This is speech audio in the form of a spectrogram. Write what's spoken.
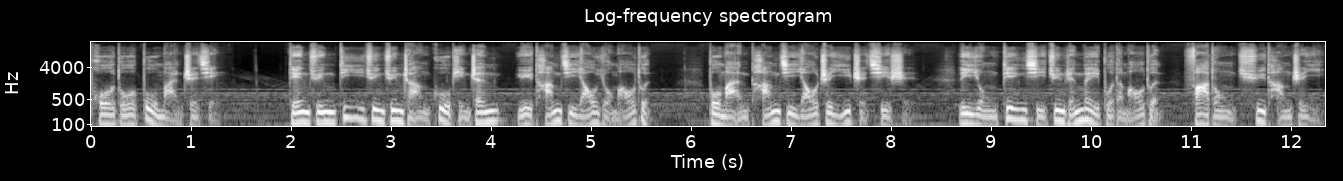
颇多不满之情。滇军第一军军长顾品珍与唐继尧有矛盾，不满唐继尧之颐指气使，利用滇系军人内部的矛盾，发动驱唐之意。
